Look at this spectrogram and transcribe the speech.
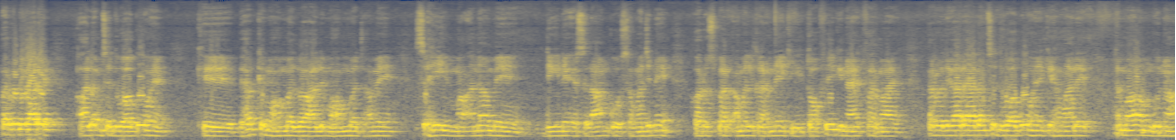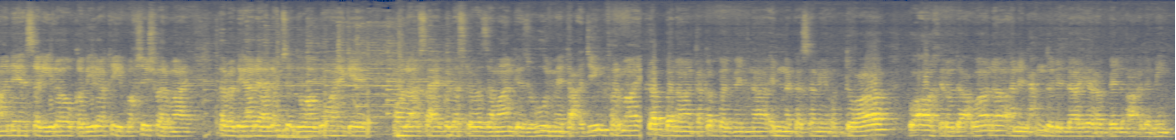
परवरदिगार आलम से दुआ गो हैं कि बेहक मोहम्मद व आल मोहम्मद हमें सही माना में दीन इस्लाम को समझने और उस पर अमल करने की तोहफे की नायत फरमाए। परवदिगार आलम से दुआ गो हैं कि हमारे तमाम गुनाहन सगीरा और कबीरा की बख्शिश फरमाए। परवदिगार आलम से दुआ गो हैं कि मौला साहिब ज़मान के जहूर में ताजील फरमाए। रबना तकबल मन्ना इन का समी दुआ। व आखिर दावाना अनिलहमदिल्ला रबालमीन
